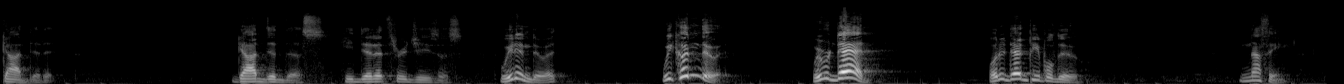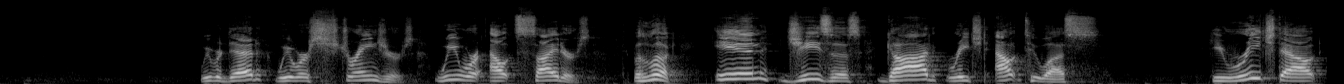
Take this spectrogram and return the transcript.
God did it. God did this. He did it through Jesus. We didn't do it. We couldn't do it. We were dead. What do dead people do? Nothing. We were dead. We were strangers. We were outsiders. But look, in Jesus, God reached out to us. He reached out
